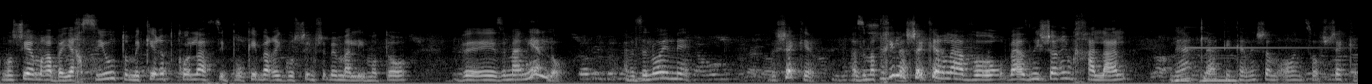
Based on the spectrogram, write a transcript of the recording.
כמו שהיא אמרה, ביחסיות הוא מכיר את כל הסיפוקים והריגושים שממלאים אותו, וזה מעניין לו, אבל זה לא אמת, זה שקר. אז מתחיל השקר לעבור, ואז נשארים חלל, לאט לאט ייכנס שם אור אינסוף שקט.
